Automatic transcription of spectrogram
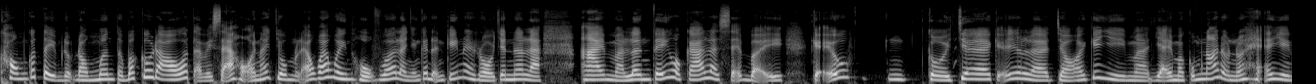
không có tìm được đồng minh từ bất cứ đâu á. Tại vì xã hội nói chung đã quá quen thuộc với là những cái định kiến này rồi cho nên là ai mà lên tiếng một cái là sẽ bị kiểu cười chê, kiểu như là, trời ơi, cái gì mà vậy mà cũng nói được nữa hả? Gì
